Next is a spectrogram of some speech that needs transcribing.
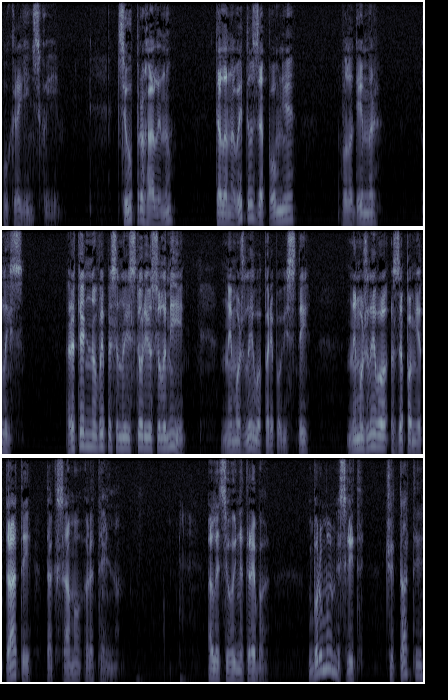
української. Цю прогалину талановито заповнює Володимир Лис. Ретельно виписану історію Соломії неможливо переповісти, неможливо запам'ятати так само ретельно. Але цього й не треба, бо романи слід читати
